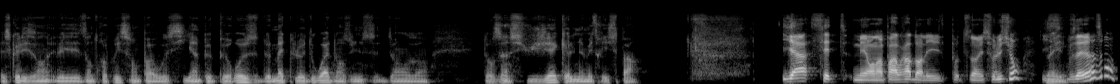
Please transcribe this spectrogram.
est-ce que les en les entreprises sont pas aussi un peu peureuses de mettre le doigt dans une dans un dans un sujet qu'elles ne maîtrisent pas? il y a cette, mais on en parlera dans les, dans les solutions. Il- Oui. Vous avez raison.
